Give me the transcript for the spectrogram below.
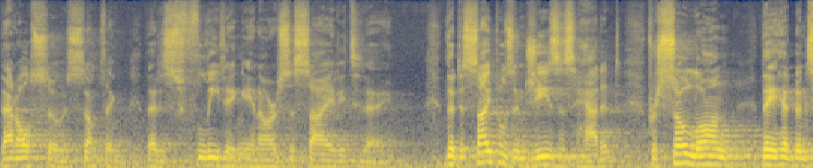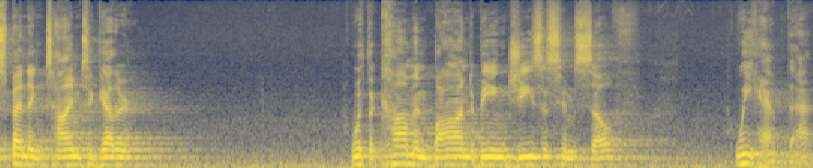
That also is something that is fleeting in our society today. The disciples and Jesus had it. For so long, they had been spending time together with the common bond being Jesus himself. We have that.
